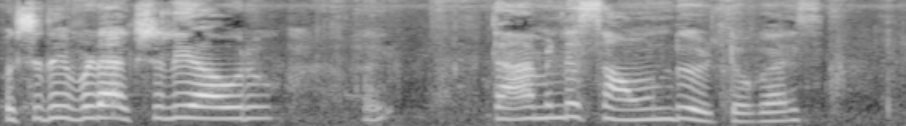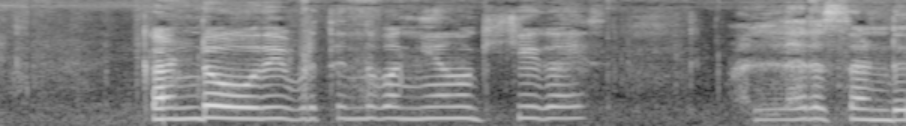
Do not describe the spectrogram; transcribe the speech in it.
പക്ഷെ ഇത് ഇവിടെ ആക്ച്വലി ആ ഒരു ഡാമിന്റെ സൗണ്ട് കേട്ടോ ഗായസ് കണ്ടോ ഇത് ഇവിടുത്തെ എന്ത് ഭംഗിയാ നോക്കിക്കേ ഗായ്സ് നല്ല രസമുണ്ട്.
